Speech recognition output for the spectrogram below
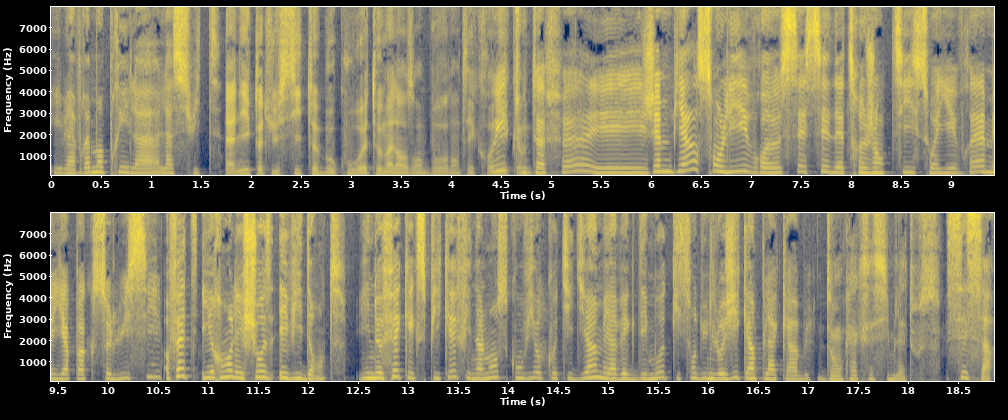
Il a vraiment pris la, la suite. Annick, toi tu cites beaucoup euh, Thomas Danzambourg dans tes Oui, chroniques. tout à fait. Et j'aime bien son livre euh, Cessez d'être gentil, soyez vrai, mais il n'y a pas que celui-ci. En fait, il rend les choses évidentes. Il ne fait qu'expliquer finalement ce qu'on vit au quotidien, mais avec des mots qui sont d'une logique implacable. Donc accessible à tous. C'est ça.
